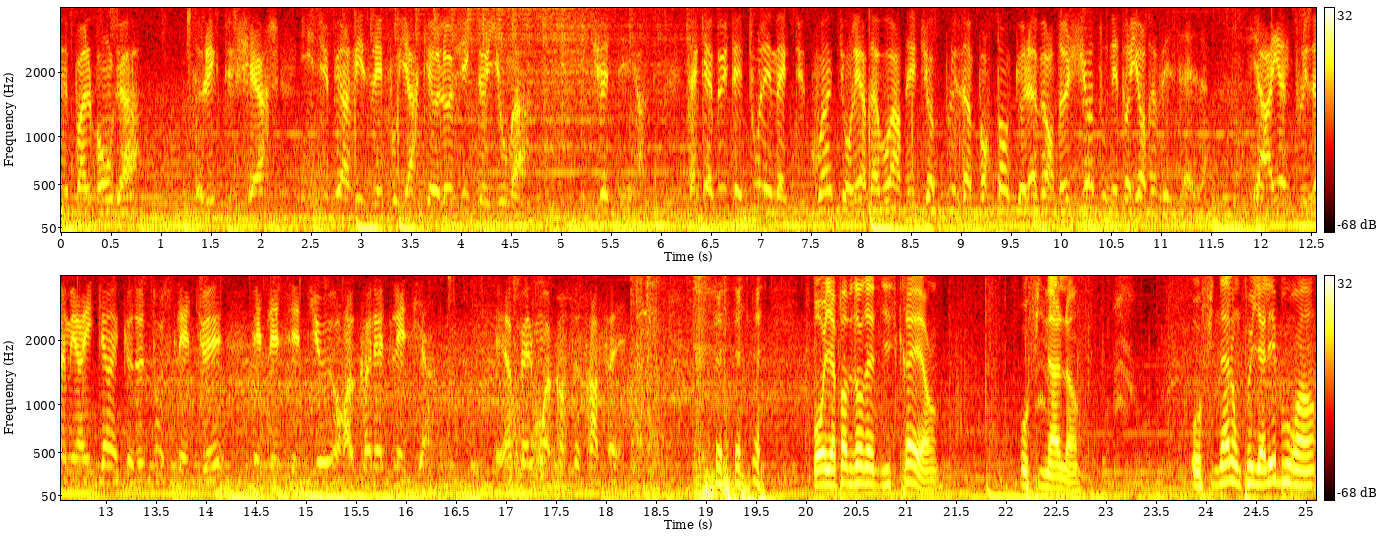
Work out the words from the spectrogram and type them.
c'est pas le bon gars. Celui que tu cherches, supervise les fouilles archéologiques de Yuma. Je vais te dire, t'as qu'à buter tous les mecs du coin qui ont l'air d'avoir des jobs plus importants que laveur de chiottes ou nettoyeur de vaisselle. Y a rien de plus américain que de tous les tuer et de laisser Dieu reconnaître les siens. Et appelle-moi quand ce sera fait. Bon y a pas besoin d'être discret hein Au final Au final on peut y aller bourrin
